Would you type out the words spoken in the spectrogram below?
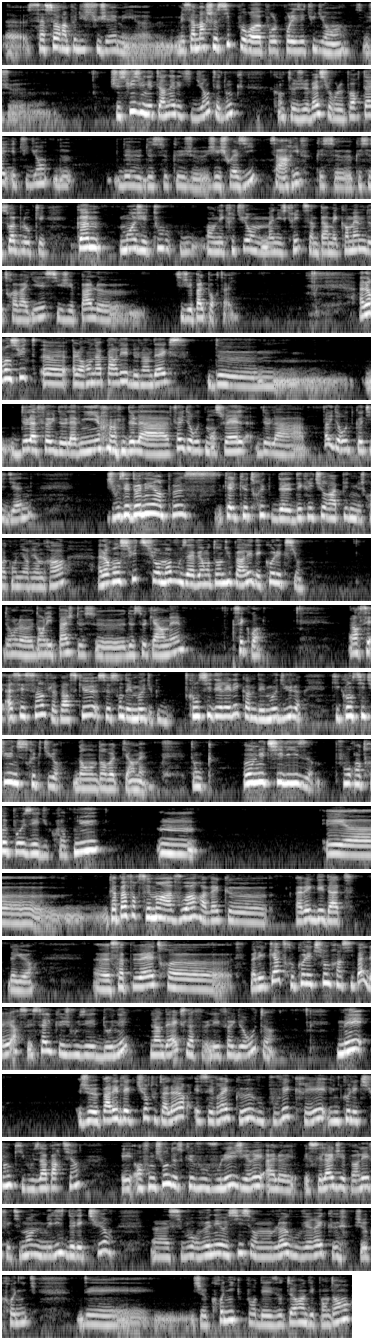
Euh, ça sort un peu du sujet, mais, ça marche aussi pour, les étudiants. Hein. Je, suis une éternelle étudiante et donc quand je vais sur le portail étudiant de, ce que j'ai choisi, ça arrive que ce soit bloqué. Comme moi j'ai tout en écriture manuscrite, ça me permet quand même de travailler si j'ai pas le pas le portail. Alors ensuite, alors on a parlé de l'index, de de la feuille de l'avenir, de la feuille de route mensuelle, de la feuille de route quotidienne. Je vous ai donné un peu quelques trucs d'écriture rapide, mais je crois qu'on y reviendra. Alors ensuite, sûrement, vous avez entendu parler des collections dans, les pages de ce, carnet. C'est quoi? Alors c'est assez simple parce que ce sont des modules. Considérez-les comme des modules qui constituent une structure dans, votre carnet. Donc on utilise pour entreposer du contenu hum, et euh, n'a pas forcément à voir avec, euh, avec des dates d'ailleurs. Euh, ça peut être euh, bah, les quatre collections principales d'ailleurs, c'est celles que je vous ai données, l'index, les feuilles de route. Mais je parlais de lecture tout à l'heure et c'est vrai que vous pouvez créer une collection qui vous appartient et en fonction de ce que vous voulez gérer à l'œil. Et c'est là que j'ai parlé effectivement de mes listes de lecture. Euh, si vous revenez aussi sur mon blog, vous verrez que je chronique des, je chronique pour des auteurs indépendants.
